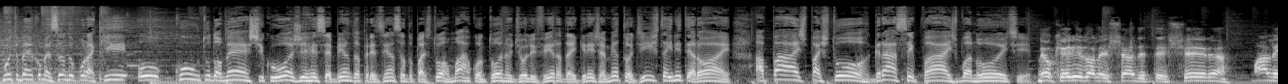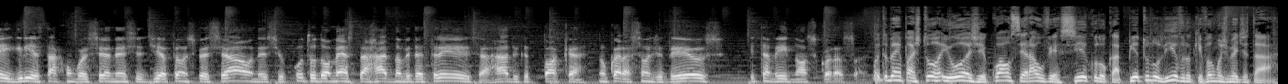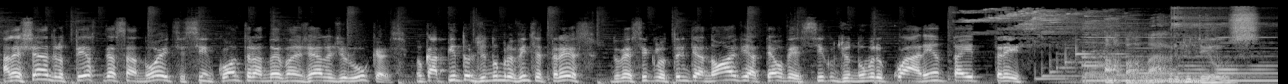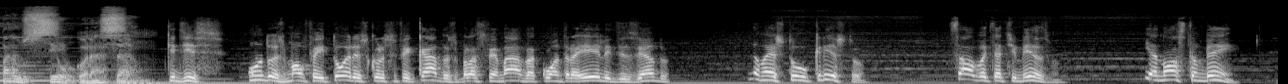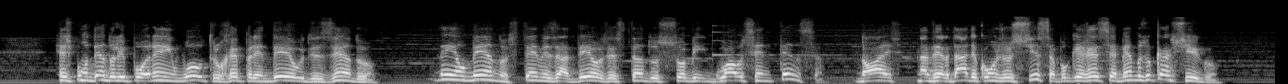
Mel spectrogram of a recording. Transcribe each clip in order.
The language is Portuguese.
Muito bem, começando por aqui o culto doméstico, hoje recebendo a presença do pastor Marco Antônio de Oliveira da Igreja Metodista em Niterói. A paz, pastor, graça e paz, boa noite. Meu querido Alexandre Teixeira, uma alegria estar com você nesse dia tão especial, nesse culto doméstico da Rádio 93, a rádio que toca no coração de Deus e também em nossos corações. Muito bem, pastor. E hoje, qual será o versículo, capítulo, livro que vamos meditar? Alexandre, o texto dessa noite se encontra no Evangelho de Lucas, no capítulo de número 23, do versículo 39 até o versículo de número 43. A palavra de Deus para o seu coração. Que diz: Um dos malfeitores crucificados blasfemava contra ele, dizendo: Não és tu o Cristo? Salva-te a ti mesmo e a nós também. Respondendo-lhe, porém, o outro repreendeu, dizendo: Nem ao menos temes a Deus, estando sob igual sentença. Nós, na verdade, com justiça, porque recebemos o castigo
